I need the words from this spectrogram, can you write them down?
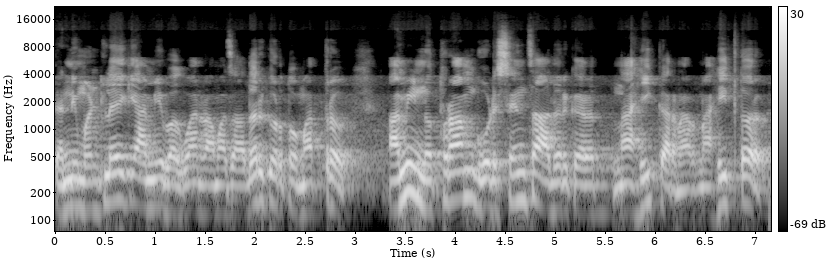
त्यांनी म्हटलंय की आम्ही भगवान रामाचा आदर करतो. मात्र आम्ही नथुराम गोडसेंचा आदर करत नाही करणार नाही. तर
